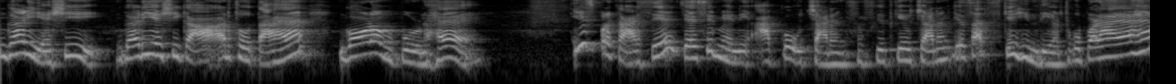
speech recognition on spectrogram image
गणयशी गणयशी का अर्थ होता है गौरवपूर्ण है। इस प्रकार से जैसे मैंने आपको उच्चारण, संस्कृत के उच्चारण के साथ इसके हिंदी अर्थ को पढ़ाया है,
